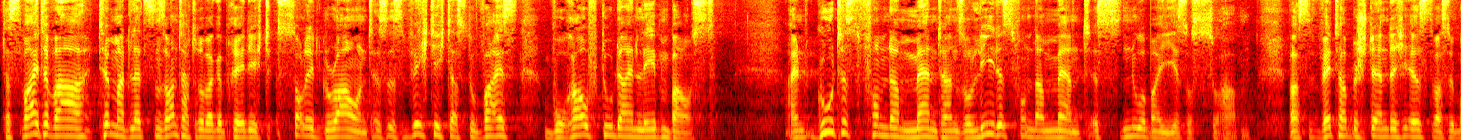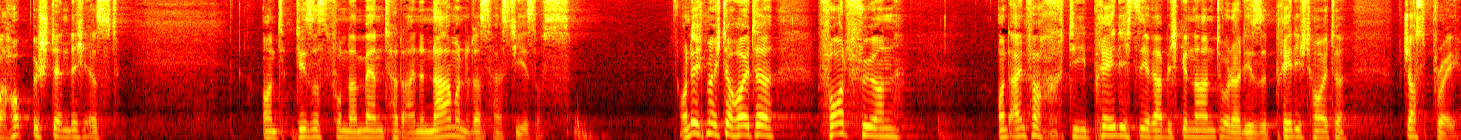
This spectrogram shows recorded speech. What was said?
Das zweite war, Tim hat letzten Sonntag darüber gepredigt, Solid Ground. Es ist wichtig, dass du weißt, worauf du dein Leben baust. Ein gutes Fundament, ein solides Fundament ist nur bei Jesus zu haben. Was wetterbeständig ist, was überhaupt beständig ist. Und dieses Fundament hat einen Namen und das heißt Jesus. Und ich möchte heute fortführen und einfach die Predigtserie habe ich genannt oder diese Predigt heute Just Pray.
